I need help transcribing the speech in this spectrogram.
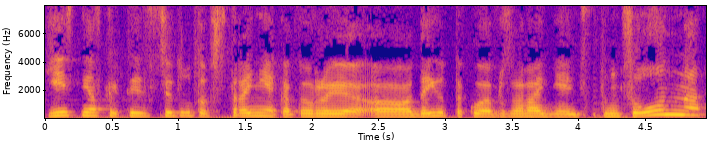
есть несколько институтов в стране, которые а, дают такое образование дистанционно,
